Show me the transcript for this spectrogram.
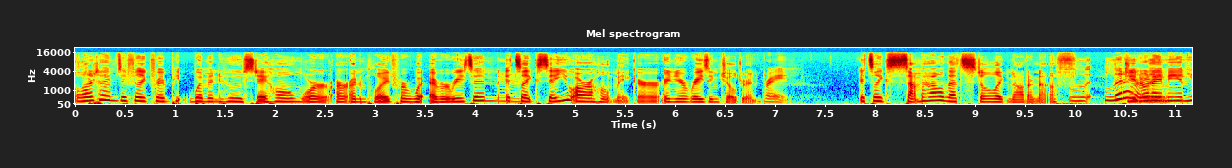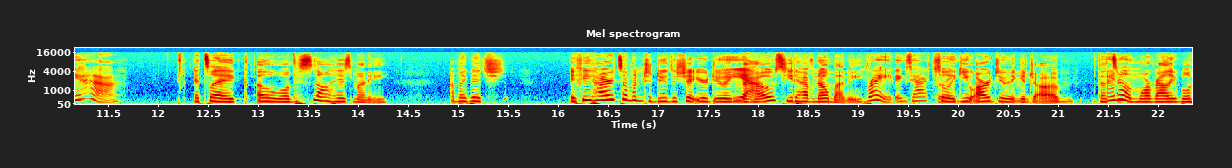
A lot of times I feel like for pe- women who stay home or are unemployed for whatever reason, it's Mm. like say you are a homemaker and you're raising children. Right. It's like somehow that's still like not enough. L- literally. Do you know what I mean? Yeah. It's like, oh, well, this is all his money. I'm like, bitch, if he hired someone to do the shit you're doing in the house, he'd have no money. Right. Exactly. So like you are doing a job that's more valuable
